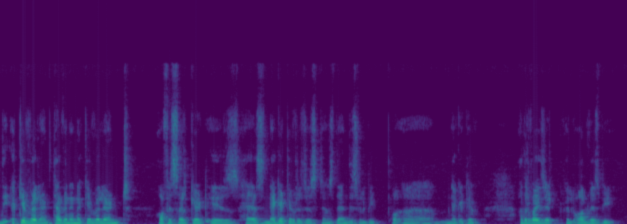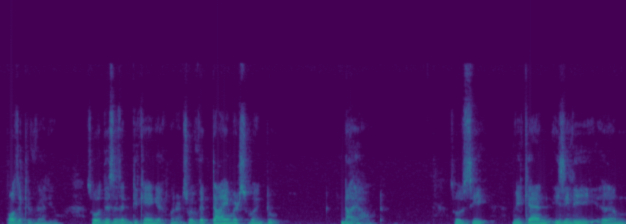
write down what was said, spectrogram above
the equivalent, Thevenin equivalent of a circuit is has negative resistance, then this will be uh, negative. Otherwise, it will always be positive value. So this is a decaying exponent. So with time, it's going to die out. So see, we can easily um,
